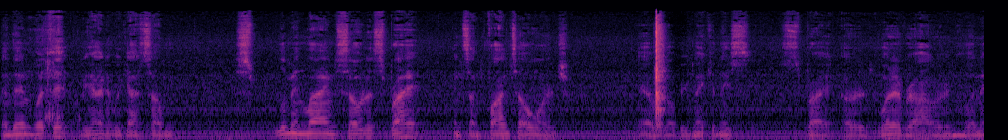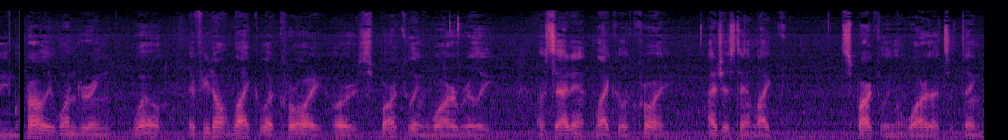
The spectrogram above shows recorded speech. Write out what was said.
And then with it, behind it, we got some lemon lime soda Sprite and some Fanta orange. Yeah, we're gonna be making these Sprite or whatever I don't know the name. Probably wondering, well, if you don't like LaCroix or sparkling water really, I say I didn't like LaCroix. I just didn't like sparkling water, that's the thing.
